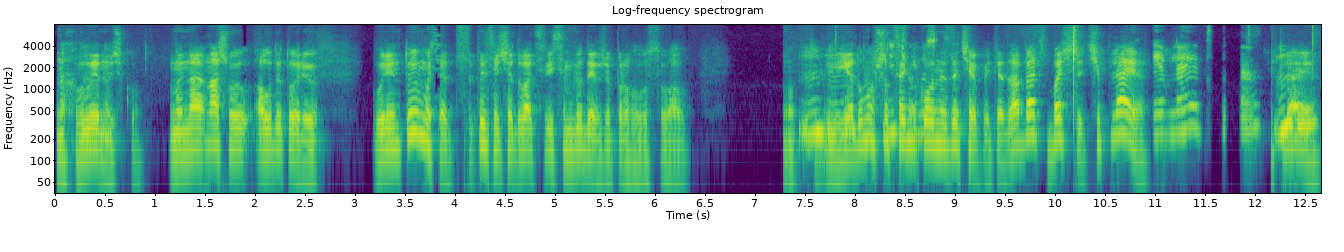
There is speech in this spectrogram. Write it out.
На хвилиночку. Ми на нашу аудиторію орієнтуємося, це 1028 людей вже проголосувало. От, і Я думав, що це Нічого нікого не зачепить. А бачите, чіпляє. Чіпляє. Мгм.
